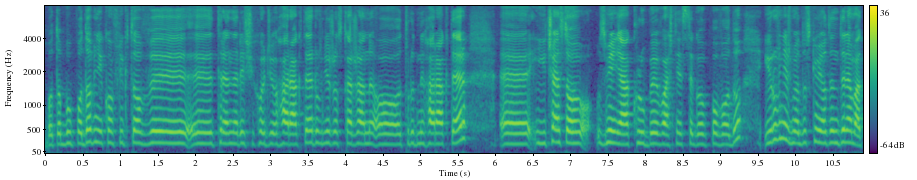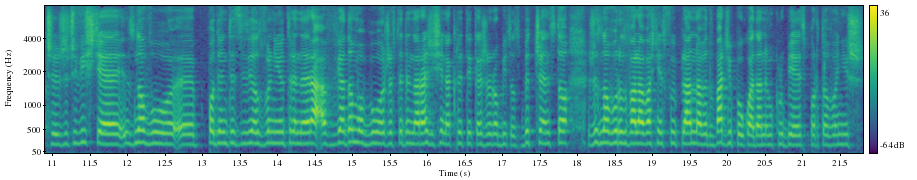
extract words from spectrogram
bo to był podobnie konfliktowy y, trener, jeśli chodzi o charakter, również oskarżany o trudny charakter y, i często zmienia kluby właśnie z tego powodu. I również Mioduski miał ten dylemat, czy rzeczywiście znowu y, podjąć decyzję o zwolnieniu trenera, a wiadomo było, że wtedy narazi się na krytykę, że robi to zbyt często, że znowu rozwala właśnie swój plan, nawet w bardziej poukładanym klubie sportowo niż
